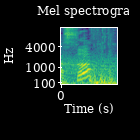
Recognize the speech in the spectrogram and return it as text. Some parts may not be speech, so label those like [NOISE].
나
